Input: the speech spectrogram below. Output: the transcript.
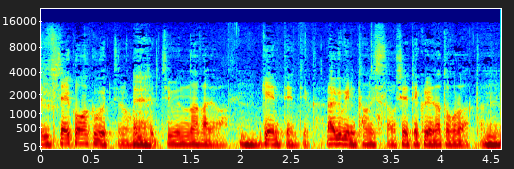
日大工学部っていうのは本当に自分の中では原点というか、ラグビーの楽しさを教えてくれたところだったんで、ね、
